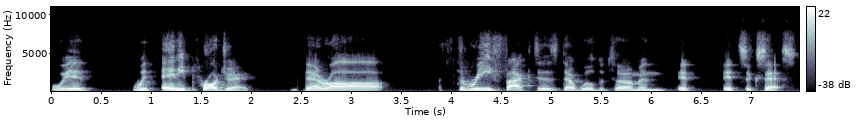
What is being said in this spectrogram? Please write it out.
with with any project there are three factors that will determine it, its success.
